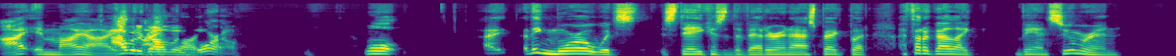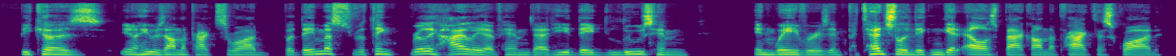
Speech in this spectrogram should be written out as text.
I, in my eyes, I would have gone with thought- Morrow. Well, I, I think Morrow would stay because of the veteran aspect, but I thought a guy like VanSumeren, because, you know, he was on the practice squad, but they must think really highly of him that he, they'd lose him in waivers and potentially they can get Ellis back on the practice squad.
